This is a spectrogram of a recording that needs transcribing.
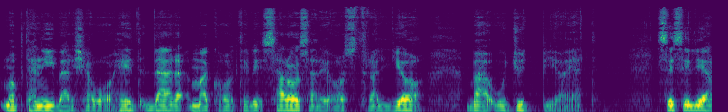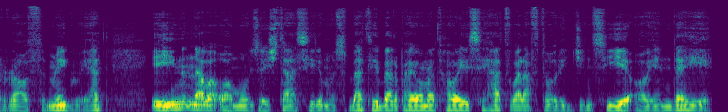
مبتنی بر شواهد در مکاتب سراسر استرالیا به وجود بیاید. سیسیلیا راث می‌گوید این نوع آموزش تأثیر مثبت بر پیامدهای صحت و رفتار جنسی آینده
